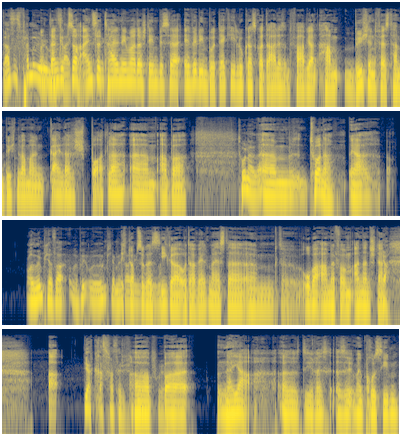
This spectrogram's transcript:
Das ist Family Und dann gibt's noch Einzelteilnehmer, da stehen bisher Evelyn Bodecki, Lukas Cordalis und Fabian Ham Büchenfest. Ham Büchen war mal ein geiler Sportler, ähm, aber Turner, ähm, Turner, ja, Olympia, Olympiamedaille. Ich glaube sogar Sieger oder Weltmeister, ähm, Oberarme vom anderen Stern. Ja, ah, ja krass, was ich Aber naja, also die Rest, also ich mein Pro 7.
